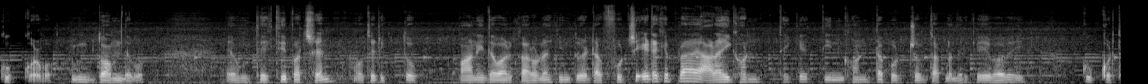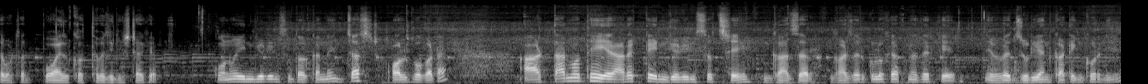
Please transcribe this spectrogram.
কুক করব এবং দম দেব। এবং দেখতেই পাচ্ছেন, অতিরিক্ত পানি দেওয়ার কারণে কিন্তু এটা ফুটছে। এটাকে প্রায় আড়াই ঘণ্টা থেকে তিন ঘণ্টা পর্যন্ত আপনাদেরকে এভাবেই কুক করতে হবে, অর্থাৎ বয়েল করতে হবে জিনিসটাকে। কোনো ইনগ্রেডিয়েন্টসের দরকার নেই জাস্ট অল্প কটা। আর তার মধ্যে এর আরেকটা ইনগ্রেডিয়েন্টস হচ্ছে গাজর। গাজরগুলোকে আপনাদেরকে এভাবে জুরিয়ান কাটিং করে নিয়ে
